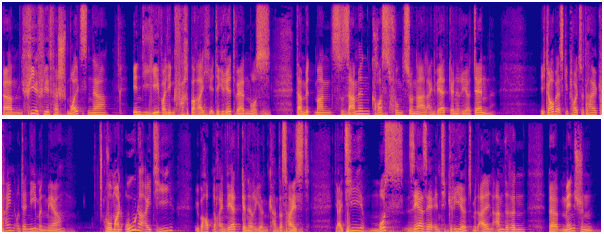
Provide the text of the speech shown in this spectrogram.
ähm, viel, viel verschmolzener in die jeweiligen Fachbereiche integriert werden muss, damit man zusammen cross-funktional einen Wert generiert. Denn ich glaube, es gibt heutzutage kein Unternehmen mehr, wo man ohne IT überhaupt noch einen Wert generieren kann. Das heißt, die IT muss sehr, sehr integriert mit allen anderen äh, Menschen,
